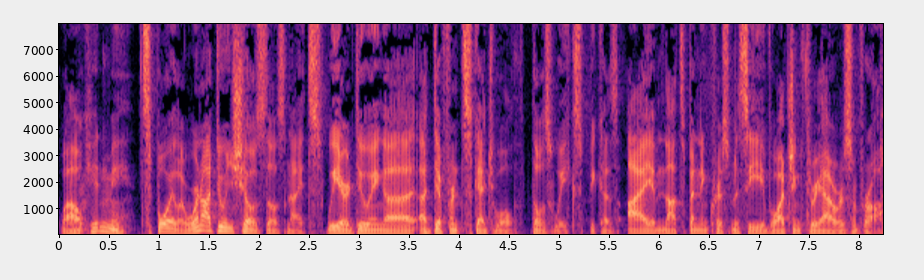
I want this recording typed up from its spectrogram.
Wow. you kidding me? Spoiler, we're not doing shows those nights. We are doing a, a, different schedule those weeks because I am not spending Christmas Eve watching three hours of Raw.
